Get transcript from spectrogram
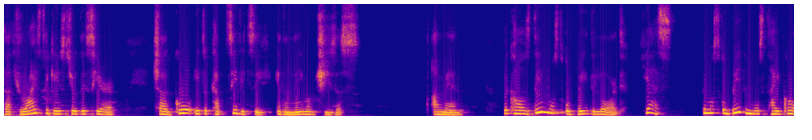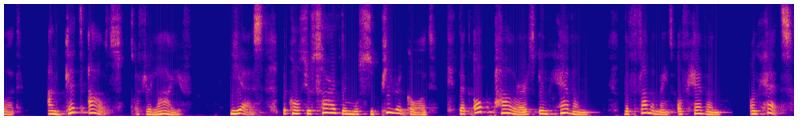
that rise against you this year shall go into captivity in the name of Jesus. Amen. Because they must obey the Lord. Yes, they must obey the Most High God and get out of your life. Yes, because you serve the most superior God, that all powers in heaven, the firmament of heaven, on earth,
